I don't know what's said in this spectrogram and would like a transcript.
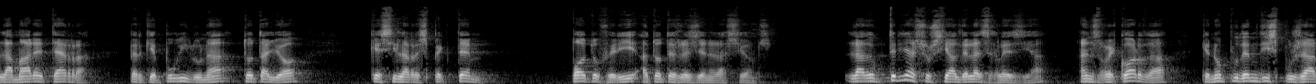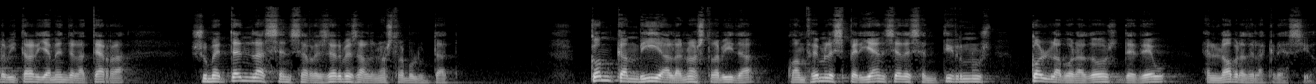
la mare terra perquè pugui donar tot allò que si la respectem pot oferir a totes les generacions. La doctrina social de l'Església ens recorda que no podem disposar arbitràriament de la terra sometent-la sense reserves a la nostra voluntat. Com canvia la nostra vida quan fem l'experiència de sentir-nos col·laboradors de Déu en l'obra de la creació.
